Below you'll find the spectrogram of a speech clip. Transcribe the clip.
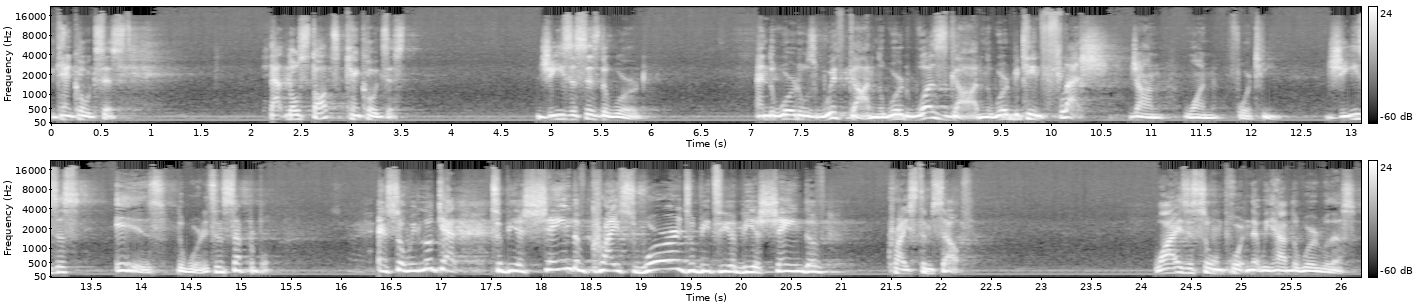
It can't coexist. That those thoughts can't coexist. Jesus is the Word. And the Word was with God, and the Word was God, and the Word became flesh. John 1 14. Jesus is the Word, it's inseparable. And so we look at to be ashamed of Christ's words would be to be ashamed of Christ Himself. Why is it so important that we have the Word with us?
